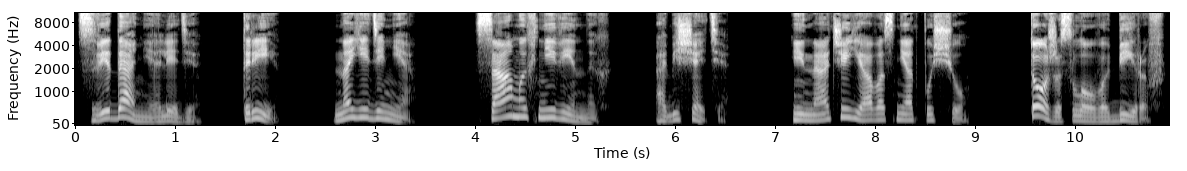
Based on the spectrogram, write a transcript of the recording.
«Свидание, леди. Три. Наедине. Самых невинных. Обещайте. Иначе я вас не отпущу. Тоже слово Биров».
